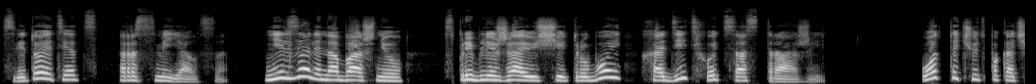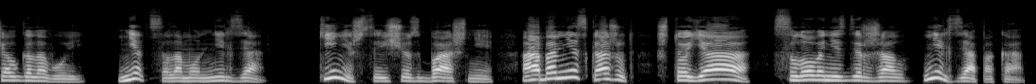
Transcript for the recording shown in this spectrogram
Святой отец рассмеялся. «Нельзя ли на башню с приближающей трубой ходить хоть со стражей?» Отто чуть покачал головой. «Нет, Соломон, нельзя. Кинешься еще с башни, а обо мне скажут, что я слова не сдержал. Нельзя пока.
